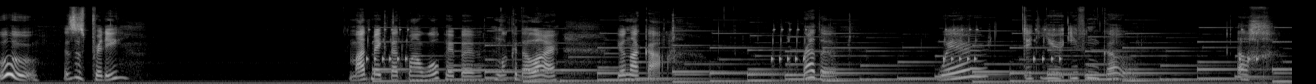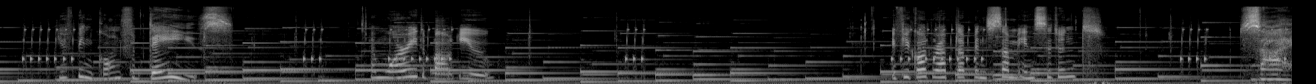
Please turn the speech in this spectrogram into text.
Ooh, this is pretty. Might make that my wallpaper, I'm not gonna lie. Yonaka. Brother, where did you even go? Ugh, you've been gone for days. I'm worried about you. If you got wrapped up in some incident... Sigh.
